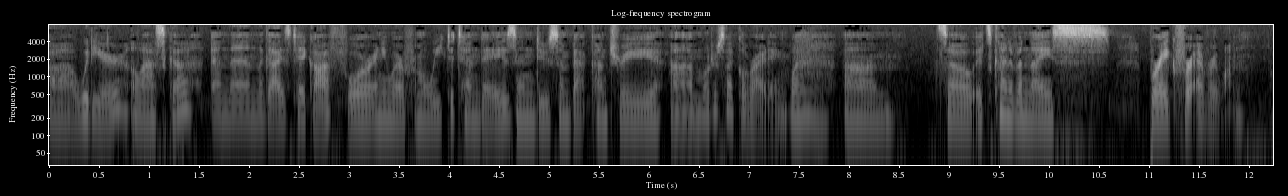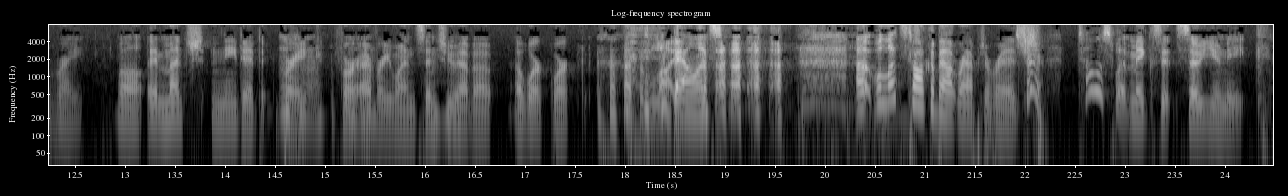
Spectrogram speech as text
uh, Whittier, Alaska, and then the guys take off for anywhere from a week to ten days and do some backcountry um, motorcycle riding. Wow. Um, so it's kind of a nice break for everyone. Right. Well, a much needed break Mm-hmm. for everyone since you have a, a work work life. Balance. Uh, well, let's talk about Raptor Ridge. Sure. Tell us what makes it so unique.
